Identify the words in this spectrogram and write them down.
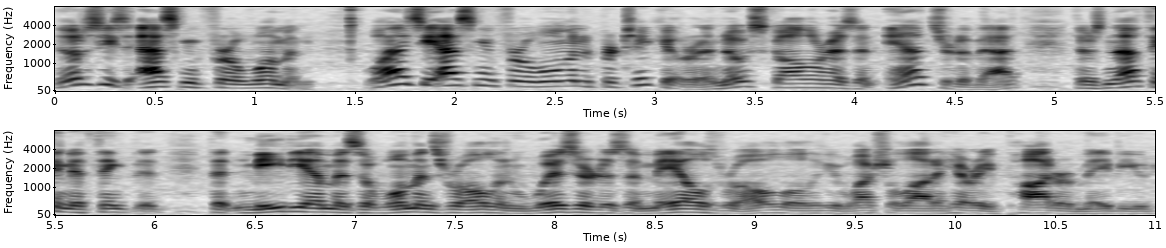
Notice he's asking for a woman. Why is he asking for a woman in particular? And no scholar has an answer to that. There's nothing to think that, that medium is a woman's role and wizard is a male's role. Well, if you watch a lot of Harry Potter, maybe you'd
